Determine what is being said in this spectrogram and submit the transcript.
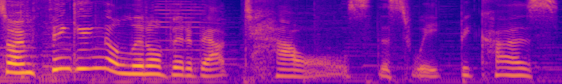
So I'm thinking a little bit about towels this week because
